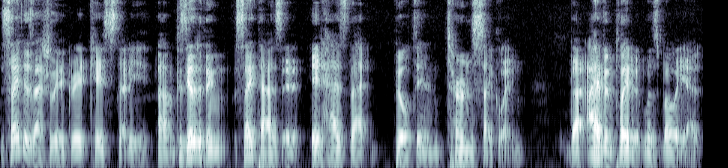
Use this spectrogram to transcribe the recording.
Scythe is actually a great case study because the other thing Scythe has it it has that built-in turn cycling that I haven't played at Lisboa yet,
